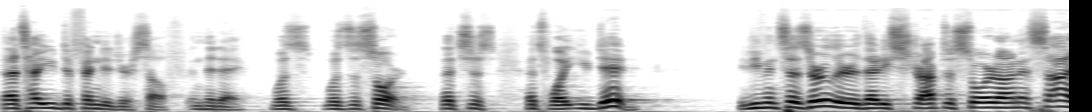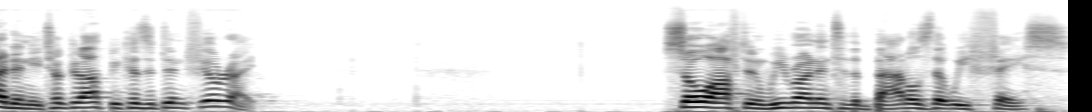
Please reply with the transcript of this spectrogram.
That's how you defended yourself in the day, was, was the sword. That's just, that's what you did. It even says earlier that he strapped a sword on his side and he took it off because it didn't feel right. So often we run into the battles that we face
